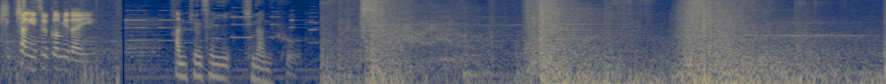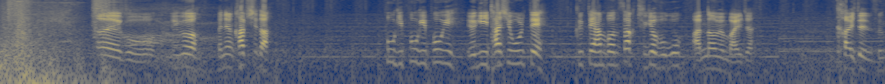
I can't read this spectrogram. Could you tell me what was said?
죽창 있을 겁니다잉. 한평생이 지난 후 아이고 이거 그냥 갑시다. 포기 포기 포기 여기 다시 올 때 그때 한번 싹 죽여보고 안 나오면 말자. 가이덴슨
